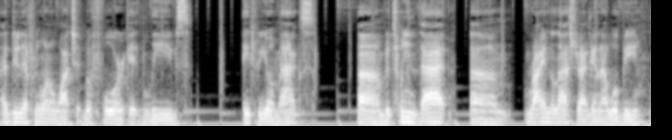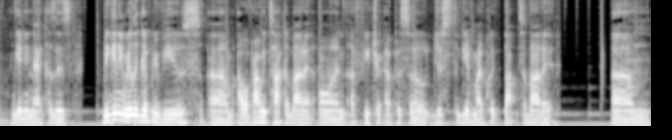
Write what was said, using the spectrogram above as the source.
I do definitely want to watch it before it leaves HBO Max. Um, between that, um, Raya and the Last Dragon, I will be getting that because it's been getting really good reviews. Um, I will probably talk about it on a future episode just to give my quick thoughts about it. Um,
